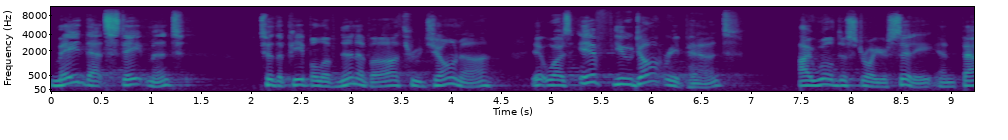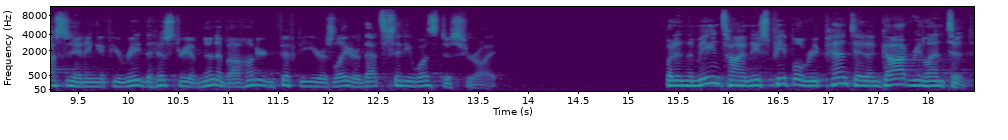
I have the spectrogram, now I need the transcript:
made that statement to the people of Nineveh through Jonah, it was, if you don't repent, I will destroy your city. And fascinating, if you read the history of Nineveh, 150 years later, that city was destroyed. But in the meantime, these people repented and God relented.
